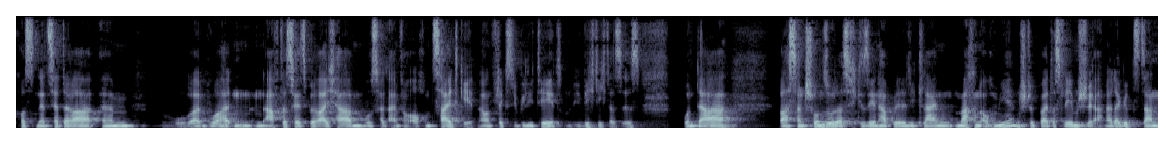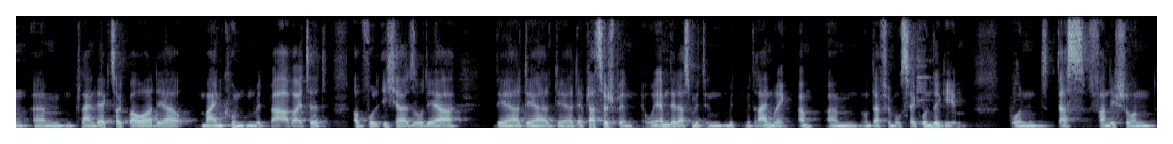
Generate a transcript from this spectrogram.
Kosten etc., ähm, wo, wir, wo wir halt einen, After-Sales-Bereich haben, wo es halt einfach auch um Zeit geht ne, und Flexibilität und wie wichtig das ist. Und da war es dann schon so, dass ich gesehen habe, die Kleinen machen auch mir ein Stück weit das Leben schwer. Ne? Da gibt es dann ähm, einen kleinen Werkzeugbauer, der meinen Kunden mitbearbeitet, obwohl ich ja so der der, der, der, der Platzhirsch bin, der OEM, der das mit, in, mit, mit reinbringt. Ne? Ähm, und dafür muss es ja Gründe geben. Und das fand ich schon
